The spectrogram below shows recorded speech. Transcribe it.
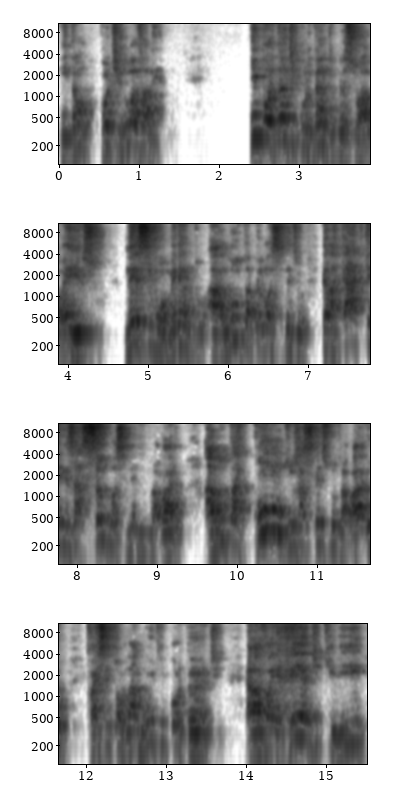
então continua valendo. Importante, portanto, pessoal, é isso. Nesse momento, a luta pelo acidente, pela caracterização do acidente do trabalho, a luta contra os acidentes do trabalho vai se tornar muito importante. Ela vai readquirir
